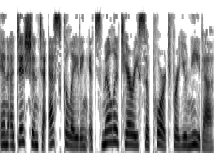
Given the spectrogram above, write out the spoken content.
In addition to escalating its military support for UNITA,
